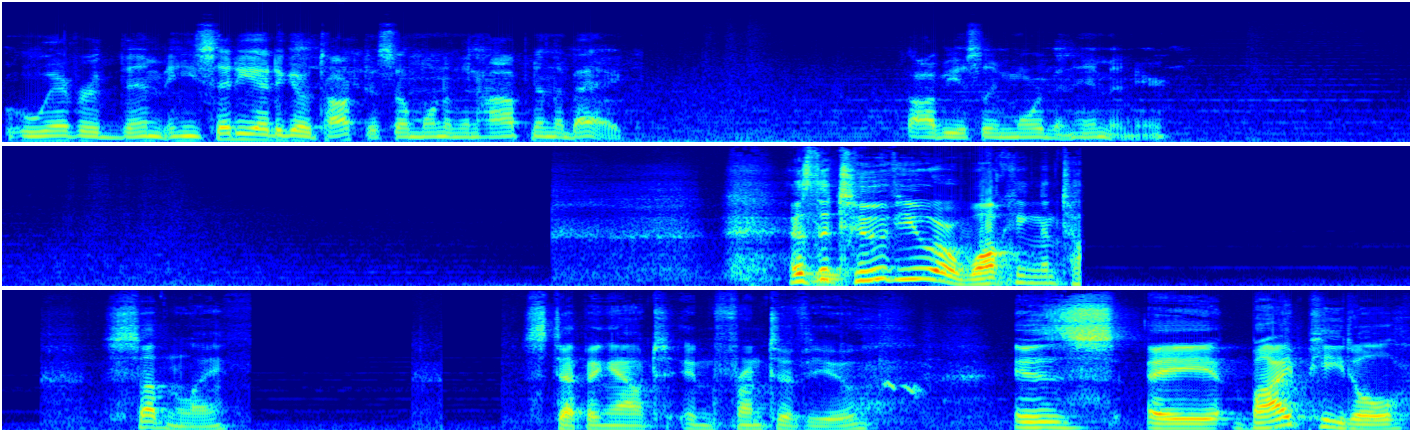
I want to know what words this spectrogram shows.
Whoever them, he said he had to go talk to someone and then hopped in the bag. Obviously, more than him in here. As the two of you are walking and talking, suddenly, stepping out in front of you, is a bipedal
